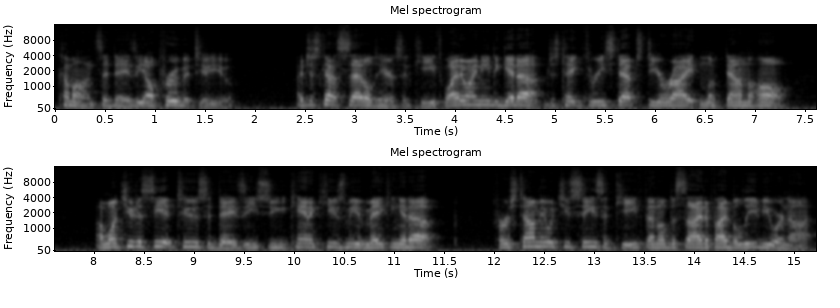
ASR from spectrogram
Come on, said Daisy. I'll prove it to you. I just got settled here, said Keith. Why do I need to get up? Just take three steps to your right and look down the hall. I want you to see it too, said Daisy, so you can't accuse me of making it up. First tell me what you see, said Keith, then I'll decide if I believe you or not.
